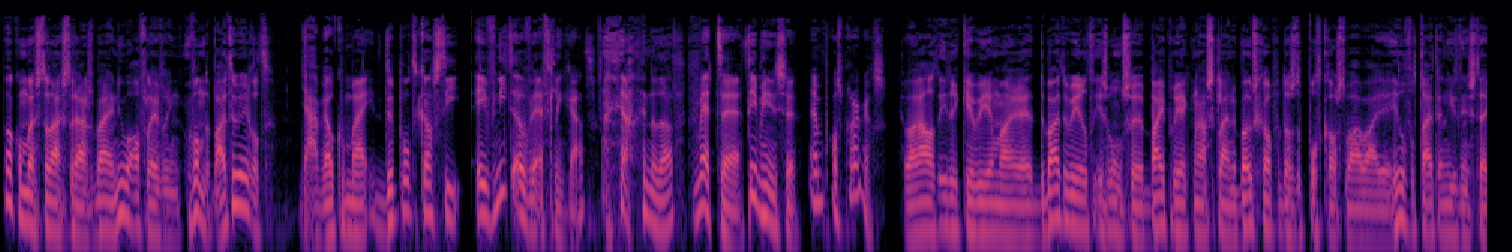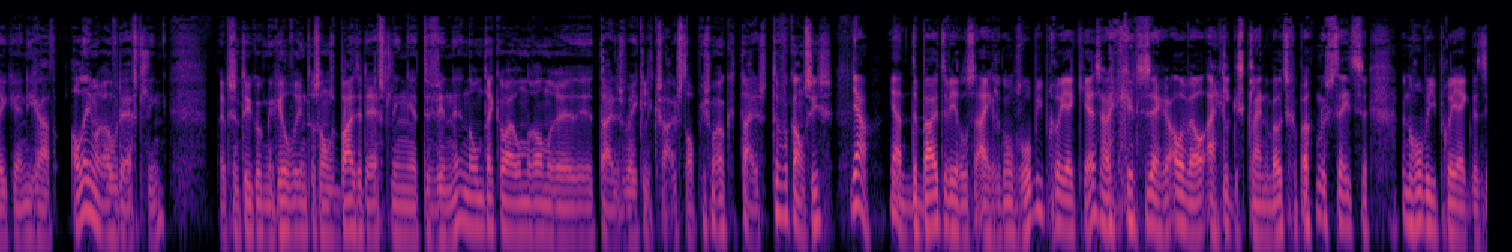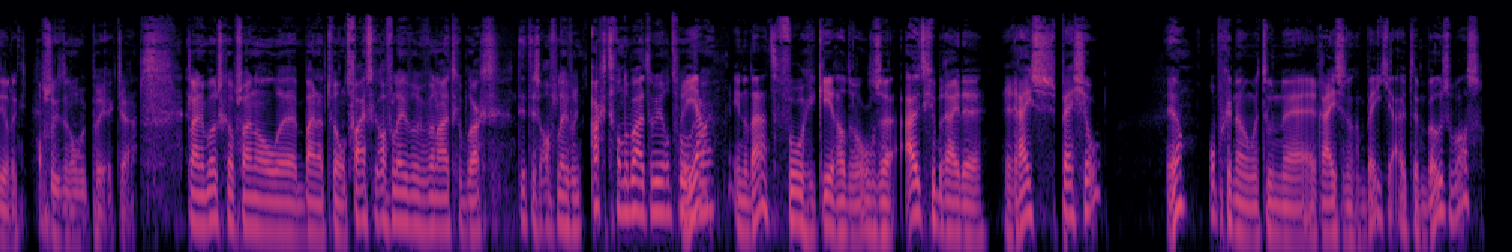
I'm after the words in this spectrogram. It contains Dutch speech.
Welkom beste luisteraars bij een nieuwe aflevering van de Buitenwereld. Ja, welkom bij de podcast die even niet over de Efteling gaat. Ja, inderdaad. Met uh, Tim Hinsen en Paul Sprangers. We herhalen het iedere keer weer, maar uh, de Buitenwereld is ons uh, bijproject naast Kleine Boodschappen. Dat is de podcast waar wij heel veel tijd en liefde in steken. En die gaat alleen maar over de Efteling. Er is natuurlijk ook nog heel veel interessants buiten de Efteling eh, te vinden. En dan ontdekken wij onder andere eh, tijdens wekelijkse uitstapjes, maar ook tijdens de vakanties. Ja, ja de buitenwereld is eigenlijk ons hobbyprojectje, zou je kunnen zeggen. Alhoewel, eigenlijk is Kleine Boodschap ook nog steeds eh, een hobbyproject natuurlijk. Absoluut een hobbyproject, ja. Kleine Boodschap zijn al uh, bijna 250 afleveringen van uitgebracht. Dit is aflevering 8 van de buitenwereld volgens ja, mij. inderdaad. Vorige keer hadden we onze uitgebreide reisspecial. Ja. Opgenomen toen uh, reizen nog een beetje uit den boze was.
